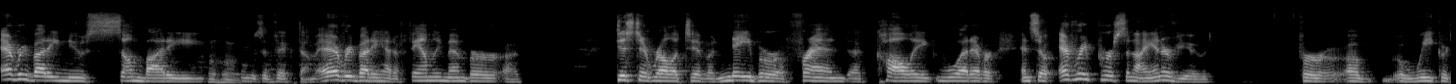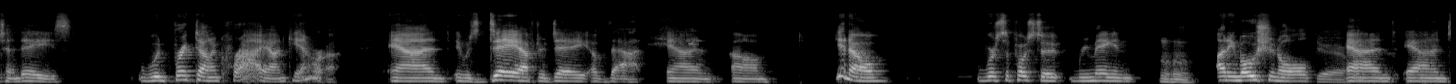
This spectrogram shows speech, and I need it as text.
everybody knew somebody Mhm. who was a victim. Everybody had a family member, a distant relative, a neighbor, a friend, a colleague, whatever. And so every person I interviewed for a, a week or 10 days would break down and cry on camera. And it was day after day of that. And, um, you know, we're supposed to remain Mhm. unemotional Yeah. and and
